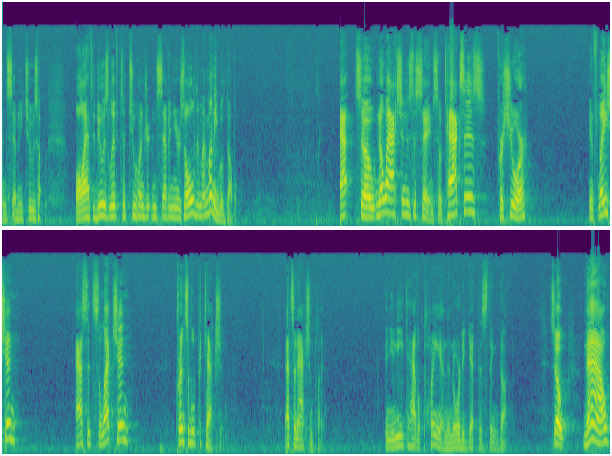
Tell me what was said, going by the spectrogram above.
in 72 is all I have to do is live to 207 years old and my money will double. At, so no action is the same. So taxes, for sure. Inflation, asset selection, principal protection. That's an action plan. And you need to have a plan in order to get this thing done. So now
